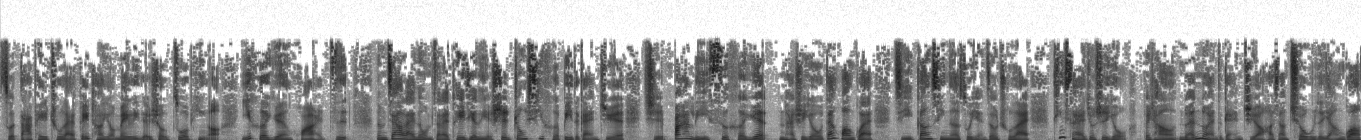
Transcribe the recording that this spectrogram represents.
所搭配出来非常有魅力的一首作品哦，《颐和园华尔兹》。那么接下来呢，我们再来推荐的也是。中西合璧的感觉是巴黎四合院，那，还是由单簧管及钢琴呢所演奏出来，听起来就是有非常暖暖的感觉啊，好像秋日的阳光，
